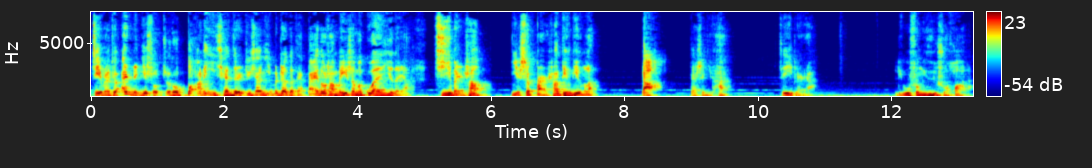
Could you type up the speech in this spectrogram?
这边就摁着你手指头扒着一千字，就像你们这个在白道上没什么关系的呀，基本上你是板上钉钉了啊。但是你看这边啊，刘丰玉说话了。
